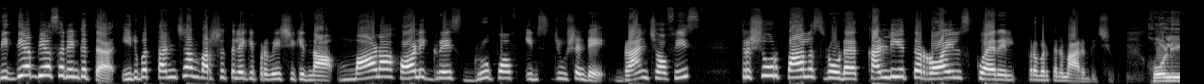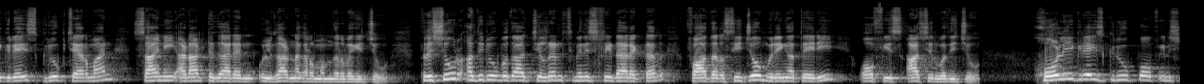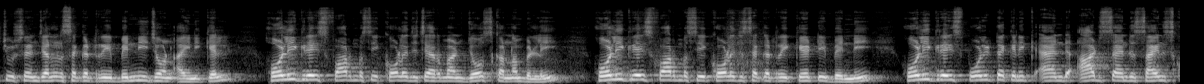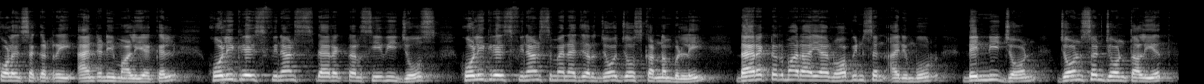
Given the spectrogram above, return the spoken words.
വിദ്യാഭ്യാസ രംഗത്ത് ഇരുപത്തഞ്ചാം വർഷത്തിലേക്ക് പ്രവേശിക്കുന്ന Mala Holy Grace group of ഇൻസ്റ്റിറ്റ്യൂഷന്റെ branch office Thrissur palace road Kalliyath royal സ്ക്വയറിൽ പ്രവർത്തനം ആരംഭിച്ചു. Holy Grace group chairman Sani Adattukaran ഉദ്ഘാടന കർമ്മം നിർവഹിച്ചു. തൃശൂർ അതിരൂപത children's ministry director father Sijo Muringathery office ആശീർവദിച്ചു. Holy grace group of institution general secretary Benny John Ainikkal holy grace pharmacy college chairman Jose Kannampilly holy grace pharmacy college secretary K T Benny holy grace polytechnic and arts and science college secretary Antony Maliyekkal Holy Grace finance director C V Jose Holy Grace finance manager Jo Jose Kannampally ഡയറക്ടർമാരായ Robinson Arimpur Denny John Johnson John Thaliyath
